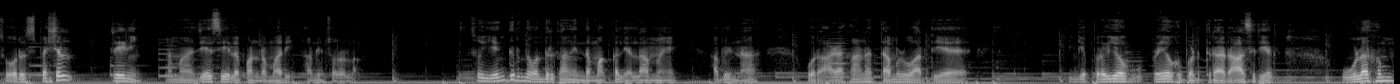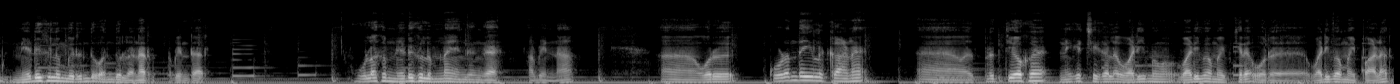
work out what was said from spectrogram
ஸோ ஒரு ஸ்பெஷல் ட்ரைனிங் நம்ம ஜேசியில் பண்ணுற மாதிரி அப்படின்னு சொல்லலாம். ஸோ எங்கேருந்து வந்திருக்காங்க இந்த மக்கள் எல்லாமே? அப்படின்னா ஒரு அழகான தமிழ் வார்த்தையை இங்கே பிரயோக பிரயோகப்படுத்துகிறார் ஆசிரியர். உலகம் நெடுகிலும் இருந்து வந்துள்ளனர் அப்படின்றார். உலகம் நெடுகிலும்னா எங்கெங்க? அப்படின்னா ஒரு குழந்தைகளுக்கான பிரத்யோக நிகழ்ச்சிகளை வடிவ வடிவமைக்கிற ஒரு வடிவமைப்பாளர்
